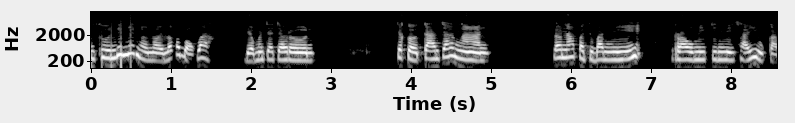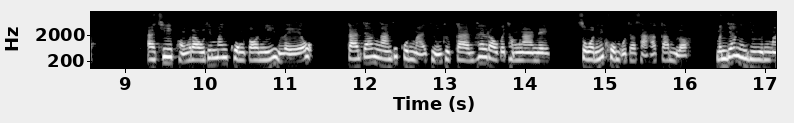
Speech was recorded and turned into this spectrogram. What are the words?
รคืนนิดๆหน่อยๆ แล้วก็บอกว่า เดี๋ยวมันจะเจริญ จะเกิดการจ้างงาน แล้วณปัจจุบันนี้เรามีกินมีใช้อยู่กับ อาชีพของเราที่มั่นคงตอนนี้อยู่แล้ว การจ้างงานที่คุณหมายถึงคือการให้เราไปทำงานในโซนนิคมอุตสาหกรรมเหรอ มันยั่งยืนไหม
